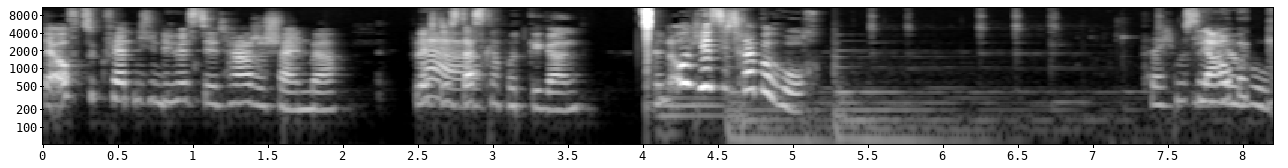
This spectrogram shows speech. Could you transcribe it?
Der Aufzug fährt nicht in die höchste Etage scheinbar. Vielleicht Ah. ist das kaputt gegangen. Denn, oh, hier ist die Treppe hoch. Vielleicht Ich müssen wir glaube, wieder hoch.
